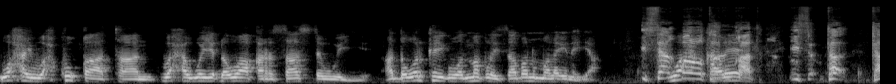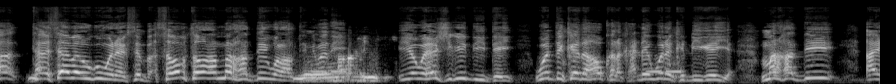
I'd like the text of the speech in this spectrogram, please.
waxay wax ku qaataan waxa weeye dhawaaqa rasaasta weeye. Hadda warkayga waad maqlaysaa baan u malaynayaa taasaabaa ugu wanaagsanba sababtoo ah mar haddii walaaltinimadii iyo waheshigii diiday waddankeeda ha u kala kaxdhee wadanka dhiigeeya. Mar haddii ay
